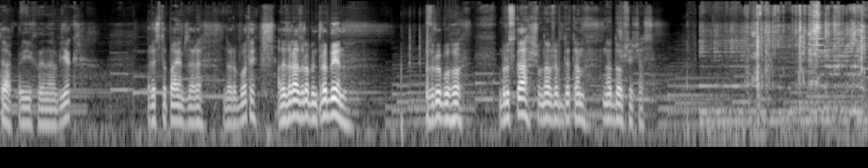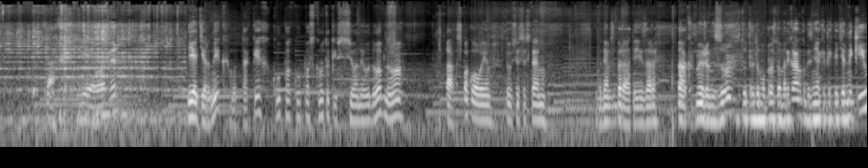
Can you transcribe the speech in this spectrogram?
Так, приїхали на об'єкт. Приступаємо зараз до роботи. Але зараз зробимо драбину з грубого бруска, щоб вона вже буде там на довший час. Так, є опір. Є тірник, от таких, купа, купа скруток і все неудобно. Так, спаковуємо ту всю систему. Будемо збирати її зараз. Так, ми вже внизу. Тут придумав просто американку без ніяких тих.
